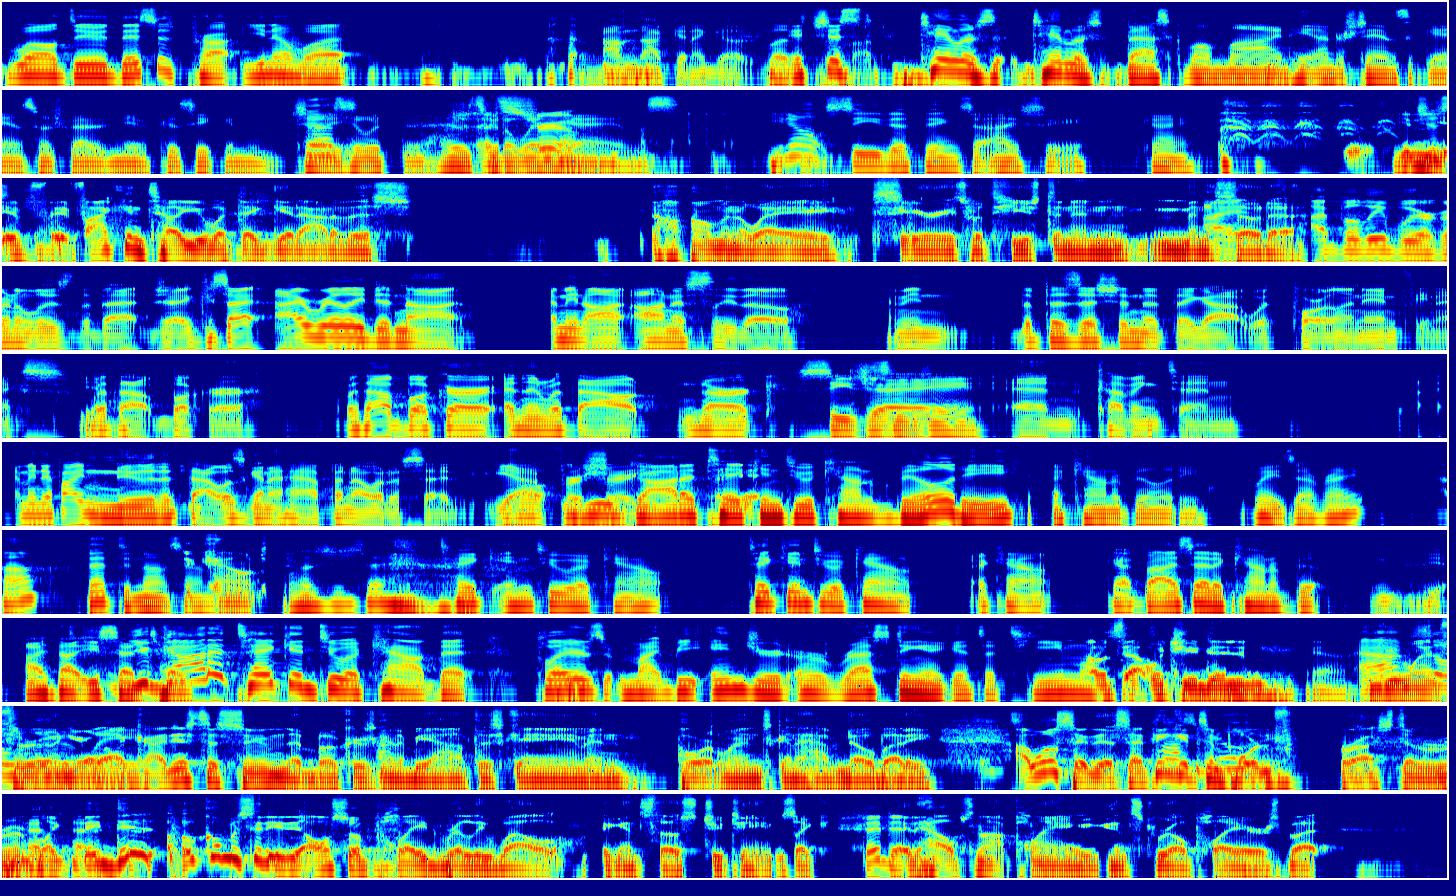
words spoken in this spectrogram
Well, dude, this is pro. You know what? I'm not gonna go. Let's It's just Taylor's Taylor's basketball mind. He understands the game so much better than you because he can tell Just- you who, who's going That's to win true. games. you don't see the things that I see. Okay. you if if I can tell you what they get out of this home and away series with Houston and Minnesota, I, I believe we were going to lose the bet, Jay, because I, I really did not. I mean, hon- honestly, though, I mean, the position that they got with Portland and Phoenix without Booker, without Booker, and then without Nurk, CJ, CJ. and Covington. I mean, if I knew that that was going to happen, I would have said, yeah, Well, for you sure. gotta take into accountability. Accountability. Wait, is that right? huh? That did not sound. Account. What did you say? take into account. Take into account. Account. Yeah. But I said accountability. I thought you said You gotta take into account that players might be injured or resting against a team like oh, is that what you did? Yeah. You went through and you're like, I just assume that Booker's going to be out this game and Portland's going to have nobody. I will say this: I think it's important for us to remember, like they did. Oklahoma City also played really well against those two teams. Like They did. It helps not playing against real players, but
